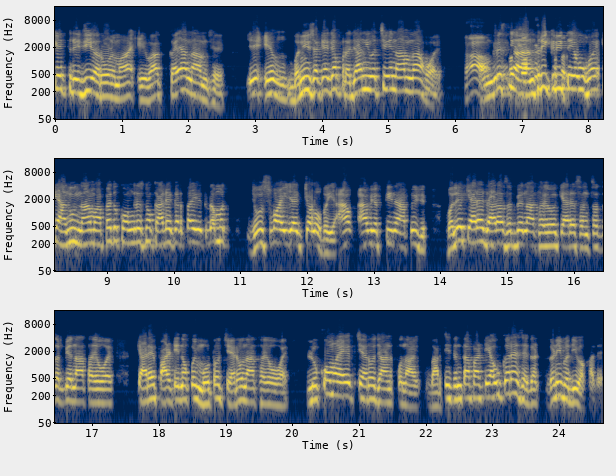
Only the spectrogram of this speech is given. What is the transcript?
કે ત્રીજી હરોળમાં એવા કયા નામ છે? એ એ બની શકે કે પ્રજાની વચ્ચે એ નામ ના હોય. કોંગ્રેસની આંતરિક રીતે એવું હોય કે આનું નામ આપે તો કોંગ્રેસનો કાર્યકર્તા એકદમ જ જોશમાં આવી જાય ચલો ભાઈ આ આ વ્યક્તિને આપ્યું છે. ભલે ક્યારે ધારાસભ્ય ના થયો હોય ક્યારે સંસદ સભ્ય ના થયો હોય ક્યારે પાર્ટીનો કોઈ મોટો ચહેરો ના થયો હોય લોકોમાં એક ચહેરો જાણતો ના હોય. ભારતીય જનતા પાર્ટી આવું કરે છે ઘણી બધી વખતે.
